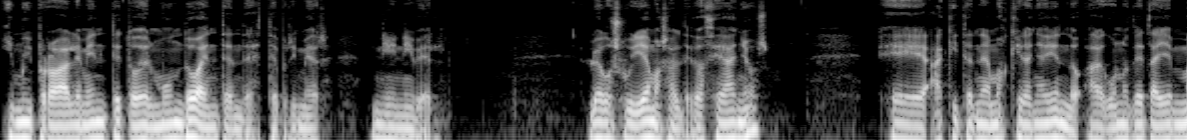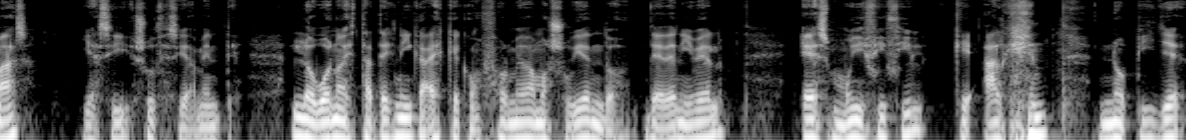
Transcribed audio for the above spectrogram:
y muy probablemente todo el mundo va a entender este primer nivel. Luego subiríamos al de 12 años. Eh, aquí tendríamos que ir añadiendo algunos detalles más y así sucesivamente. Lo bueno de esta técnica es que conforme vamos subiendo de nivel, es muy difícil que alguien no pille,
